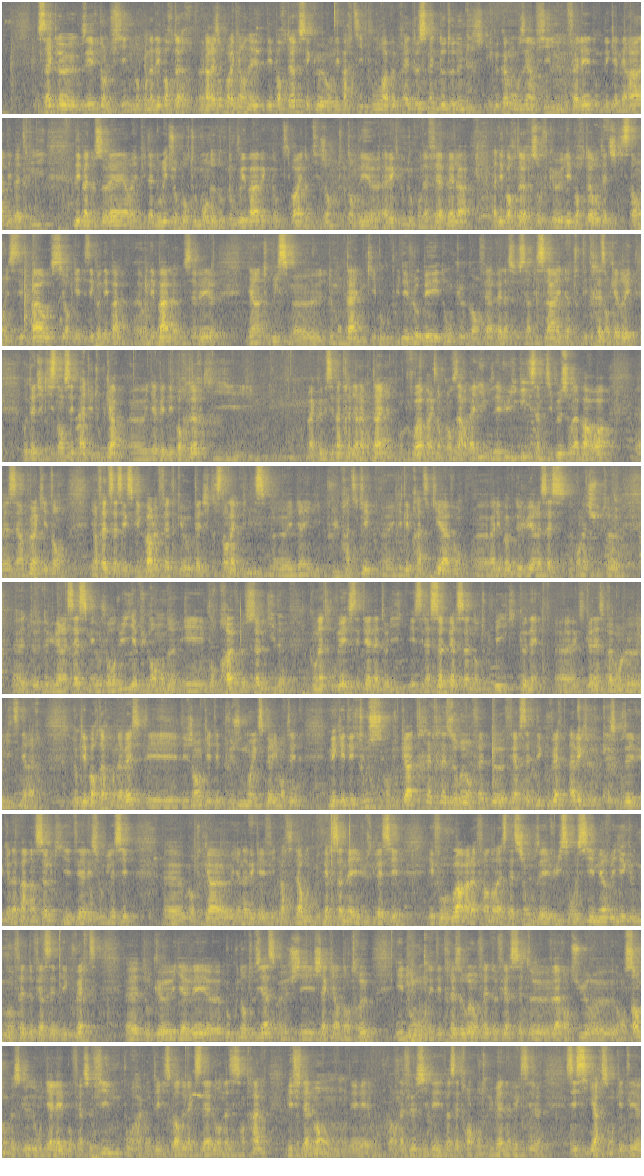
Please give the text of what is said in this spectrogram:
C'est vrai que vous avez vu dans le film, donc on a des porteurs. Euh, La raison pour laquelle on a des porteurs, c'est qu'on est parti pour à peu près deux semaines d'autonomie et que comme on faisait un film, il nous fallait donc des caméras, des batteries, des panneaux solaires et puis de la nourriture pour tout le monde. Donc nous, on ne pouvait pas avec nos petits bras et nos petites jambes tout emmener euh, avec nous. Donc on a fait appel à, des porteurs. Sauf que les porteurs au Tadjikistan, ils n'étaient pas aussi organisés qu'au Népal. Euh, Au Népal, vous savez, il y a un tourisme euh, de montagne qui est beaucoup plus développé et donc euh, quand on fait appel à ce service-là, eh bien tout est très encadré. Au Tadjikistan, c'est pas du tout le cas. Euh, il y avait des porteurs qui bah, connaissaient pas très bien la montagne. On le voit par exemple quand Zarbali, vous avez vu, il glisse un petit peu sur la paroi. C'est un peu inquiétant. Et en fait, ça s'explique par le fait qu'au Tadjikistan, l'alpinisme, euh, eh bien, il est plus pratiqué. Il était pratiqué avant, à l'époque de l'URSS, avant la chute de, de l'URSS, mais aujourd'hui, il n'y a plus grand monde. Et pour preuve, le seul guide qu'on a trouvé, c'était Anatolie, et c'est la seule personne dans tout le pays qui connaît, euh, qui connaisse vraiment l'itinéraire. Donc les porteurs qu'on avait, c'était des gens qui étaient plus ou moins expérimentés, mais qui étaient tous, en tout cas, très très heureux en fait de faire cette découverte avec nous, parce que vous avez vu qu'il n'y en a pas un seul qui était allé sur le glacier. Euh, en tout cas, euh, il y en avait qui avaient fait une partie de la route, mais personne n'avait vu ce glacier. Et il faut voir à la fin dans la station, vous avez vu, ils sont aussi émerveillés que nous en fait de faire cette découverte. Euh, donc euh, il y avait euh, beaucoup d'enthousiasme chez chacun d'entre eux et nous on était très heureux en fait de faire cette aventure ensemble parce qu'on y allait pour faire ce film, pour raconter l'histoire de l'accès à l'eau en Asie centrale mais finalement on, a fait aussi des, cette rencontre humaine avec ces, six garçons qui étaient,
